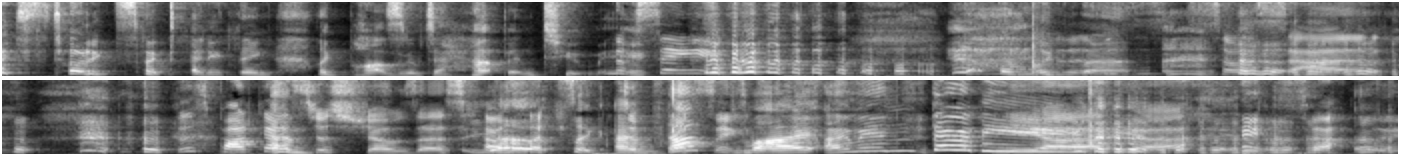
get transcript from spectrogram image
I just don't expect anything like positive to happen to me. No, same. like that. So sad. This podcast just shows us how Yeah, much it's like and depressing. that's why I'm in therapy. yeah, yeah, exactly.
